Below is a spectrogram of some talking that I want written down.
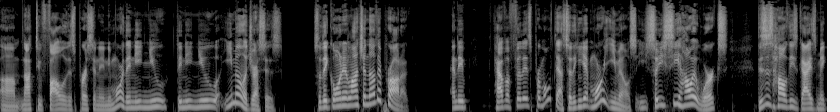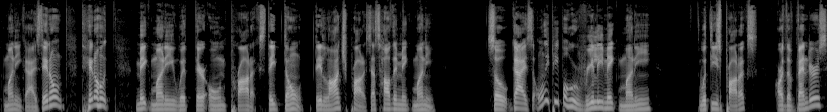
um, not to follow this person anymore, they need new they need new email addresses. So they go in and launch another product and they have affiliates promote that so they can get more emails. So you see how it works. This is how these guys make money, guys. They don't they don't make money with their own products. They don't. They launch products. That's how they make money. So guys, the only people who really make money with these products are the vendors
